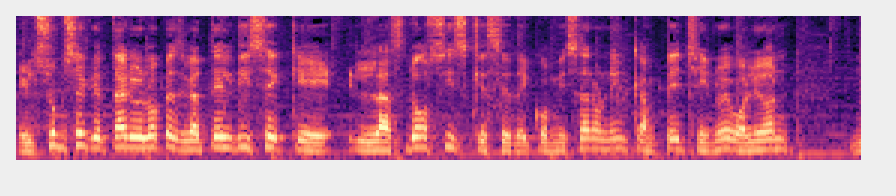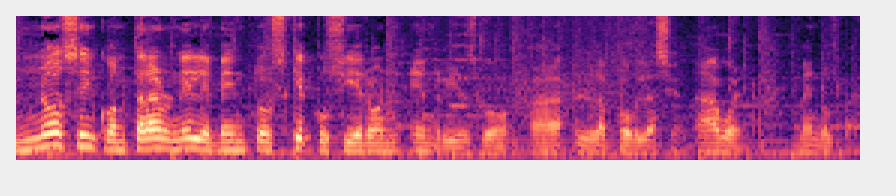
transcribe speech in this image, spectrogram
el subsecretario López Gatel dice que las dosis que se decomisaron en Campeche y Nuevo León no se encontraron elementos que pusieron en riesgo a la población. Ah, bueno, menos mal.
